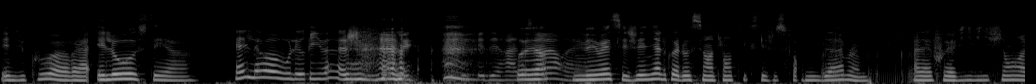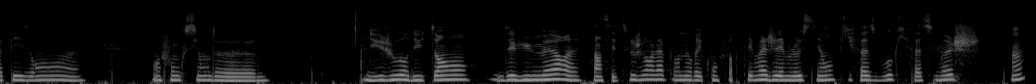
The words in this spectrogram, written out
Et du coup, voilà, Hello, c'était... Hello, le rivage. Mais ouais, c'est génial quoi. L'océan Atlantique, c'est juste formidable. À la fois vivifiant, apaisant, euh, en fonction de du jour, du temps, de l'humeur. Enfin, c'est toujours là pour nous réconforter. Moi, j'aime l'océan, qu'il fasse beau, qu'il fasse Mm. moche. Hein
